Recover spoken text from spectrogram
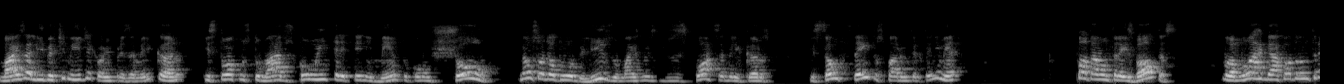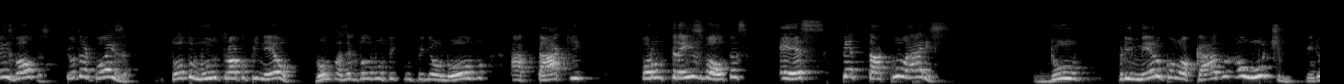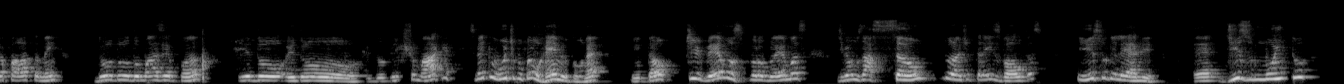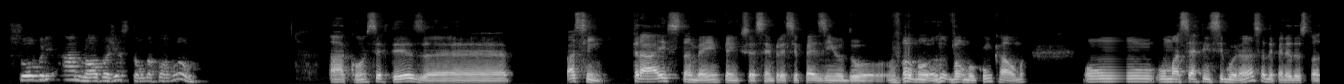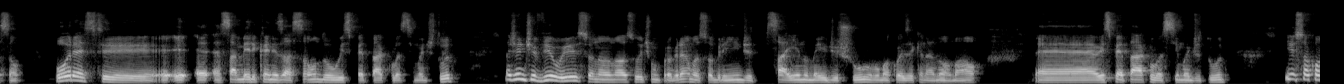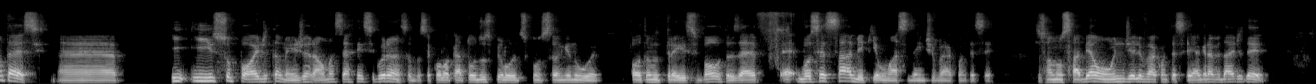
Mas a Liberty Media, que é uma empresa americana, que estão acostumados com o entretenimento, com o show, não só de automobilismo, mas dos, esportes americanos, que são feitos para o entretenimento, faltavam três voltas, vamos largar faltando três voltas. E outra coisa, todo mundo troca o pneu. Vamos fazer que todo mundo fique com um pneu novo, ataque, foram três voltas espetaculares. Do primeiro colocado ao último. A gente vai falar também do, do, do Mazepan e do, e do, e do Mick Schumacher, se bem que o último foi o Hamilton, né? Então, tivemos problemas, tivemos ação durante três voltas, e isso, Guilherme, é, diz muito sobre a nova gestão da Fórmula 1. Ah, com certeza. É... Assim, traz também, tem que ser sempre esse pezinho do vamos, vamos com calma, um, uma certa insegurança, dependendo da situação, por esse, essa americanização do espetáculo acima de tudo. A gente viu isso no nosso último programa sobre Indy sair no meio de chuva, uma coisa que não é normal, é, o espetáculo acima de tudo. E isso acontece. É, e, e, isso pode também gerar uma certa insegurança. Você colocar todos os pilotos com sangue no olho, faltando três voltas, é, é, você sabe que um acidente vai acontecer. Você só não sabe aonde ele vai acontecer e a gravidade dele.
